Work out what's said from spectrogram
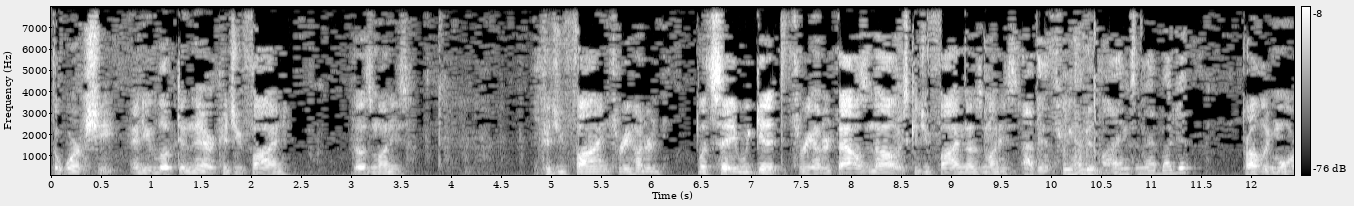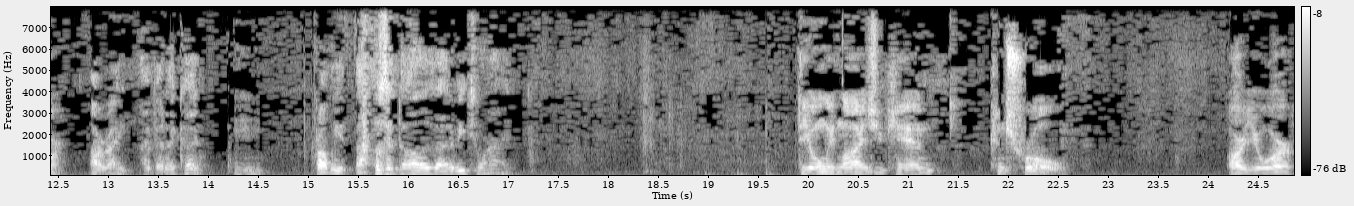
the worksheet, and you looked in there, could you find those monies? Could you find three hundred, let's say we get it to three hundred thousand dollars, could you find those monies? Are there three hundred lines in that budget? Probably more. All right, I bet I could. Mhm. Probably a thousand dollars out of each line. The only lines you can control are your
